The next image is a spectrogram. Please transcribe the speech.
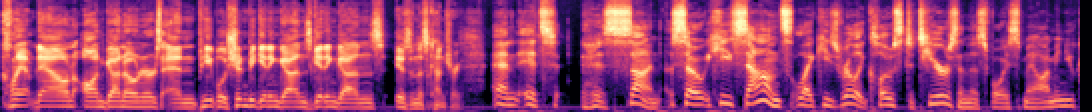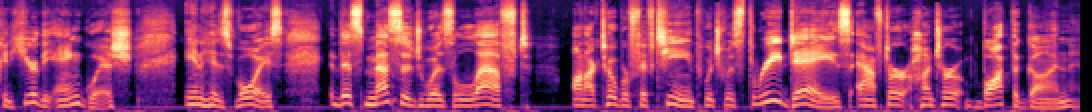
clamp down on gun owners and people who shouldn't be getting guns getting guns is in this country. and it's his son. So he sounds like he's really close to tears in this voicemail. I mean, you can hear the anguish in his voice. This message was left on October 15th, which was three days after Hunter bought the gun,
